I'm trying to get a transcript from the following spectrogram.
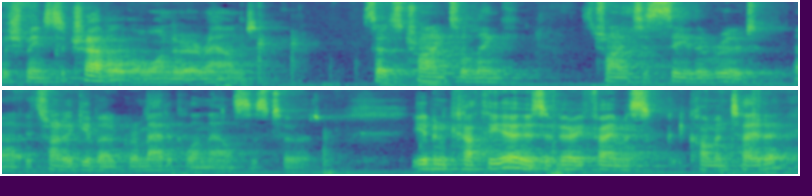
which means to travel or wander around. So it's trying to link, it's trying to see the root, uh, it's trying to give a grammatical analysis to it. Ibn Kathir, who's a very famous commentator,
